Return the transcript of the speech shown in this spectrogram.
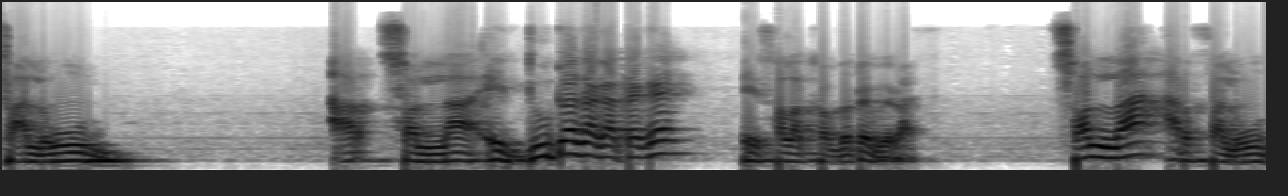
সালুন আর সল্লা, এই দুটা জায়গা থেকে এই সালাদ শব্দটা বেরোয় সল্লা আর সালুন।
